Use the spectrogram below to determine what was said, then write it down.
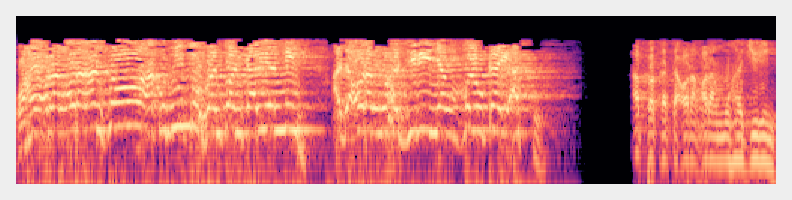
Wahai orang-orang Ansor, aku butuh bantuan kalian nih. Ada orang muhajirin yang melukai aku. Apa kata orang-orang muhajirin?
